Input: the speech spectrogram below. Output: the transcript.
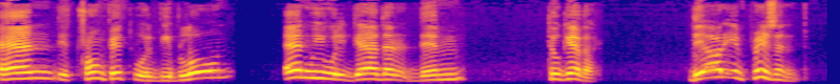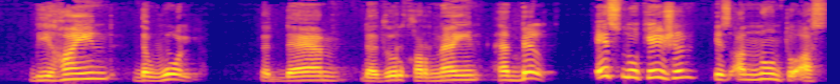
and the trumpet will be blown and we will gather them together. They are imprisoned behind the wall, the dam that Dhul Qarnayn have built. Its location is unknown to us.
